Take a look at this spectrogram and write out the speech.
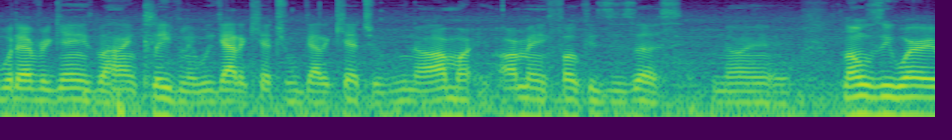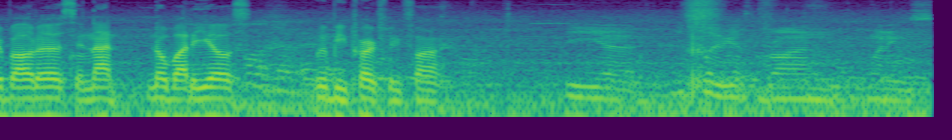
whatever games behind Cleveland we got to catch them, we got to catch them. You know our our main focus is us. You know, and as long as we worry about us and not nobody else, we'll be perfectly fine. The uh, he played against LeBron when he was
